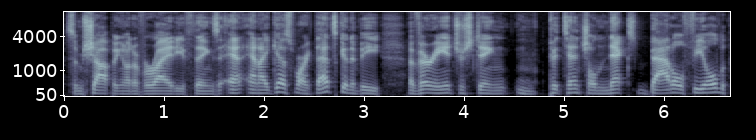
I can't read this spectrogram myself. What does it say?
some shopping on a variety of things. And, and I guess, Mark, that's going to be a very interesting potential next battlefield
